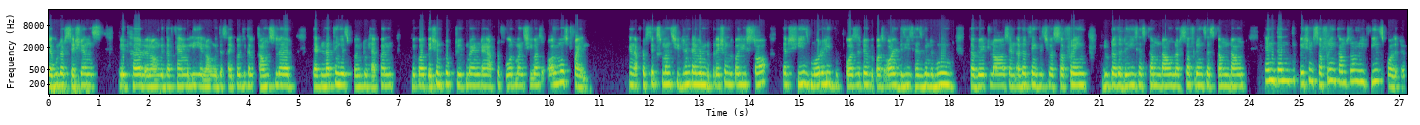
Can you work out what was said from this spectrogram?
regular sessions with her, along with the family, along with the psychological counselor, that nothing is going to happen because patient took treatment and after four months she was almost fine and after six months she didn't have any depression because you saw that she is morally positive because all disease has been removed. The weight loss and other things which she was suffering due to the disease has come down. Her sufferings has come down. And then the patient suffering comes on and he feels positive.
